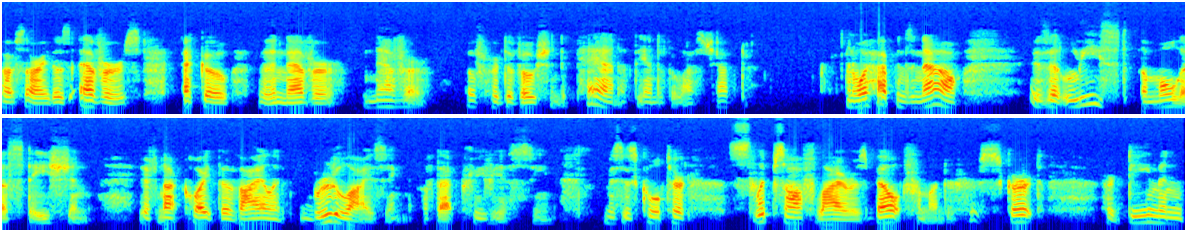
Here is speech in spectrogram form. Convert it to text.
oh sorry, those evers echo the never, never of her devotion to Pan at the end of the last chapter. And what happens now is at least a molestation, if not quite the violent brutalizing of that previous scene. Mrs. Coulter slips off Lyra's belt from under her skirt, her daemon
